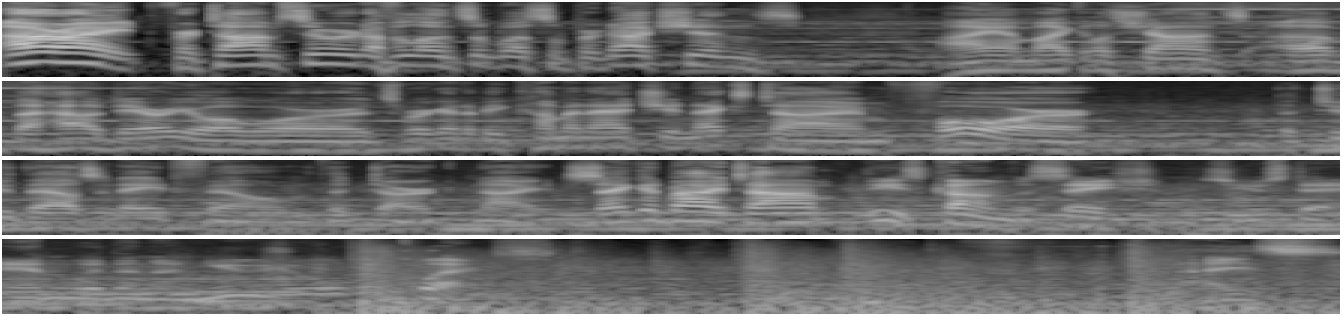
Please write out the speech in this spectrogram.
All right. For Tom Seward of Lonesome Whistle Productions, I am Michael Shantz of the How Dare You Awards. We're going to be coming at you next time for the 2008 film, The Dark Knight. Say goodbye, Tom. These conversations used to end with an unusual request. Nice.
